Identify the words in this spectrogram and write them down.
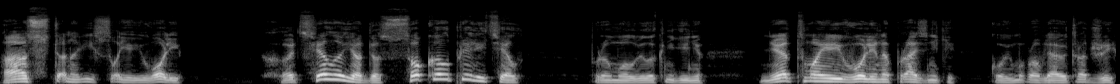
останови своей воли. — Хотела я, да сокол прилетел, — промолвила княгиня. — Нет моей воли на праздники, коим управляют раджи.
